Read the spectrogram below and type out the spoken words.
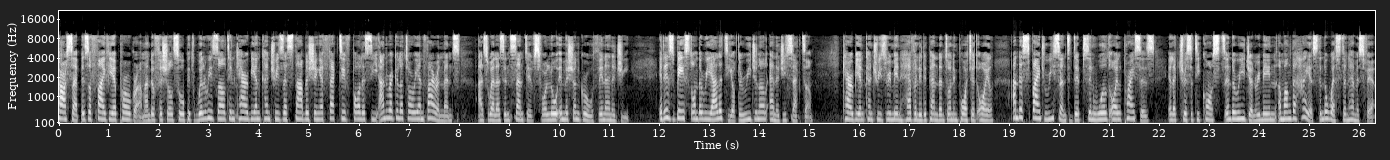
CARCEP is a five-year program and officials hope it will result in Caribbean countries establishing effective policy and regulatory environments as well as incentives for low-emission growth in energy. It is based on the reality of the regional energy sector. Caribbean countries remain heavily dependent on imported oil, and despite recent dips in world oil prices, electricity costs in the region remain among the highest in the Western Hemisphere.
